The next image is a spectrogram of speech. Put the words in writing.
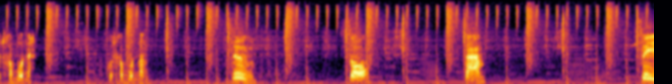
กดข้างบนนะ กดข้างบนบ้างหนึ่งสองสามสี่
